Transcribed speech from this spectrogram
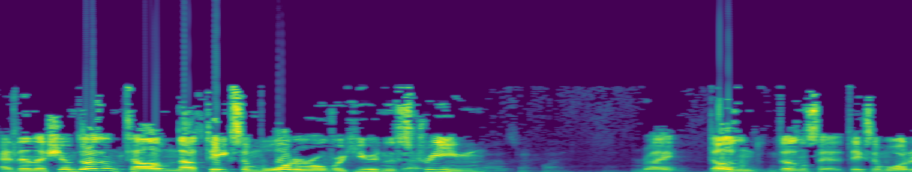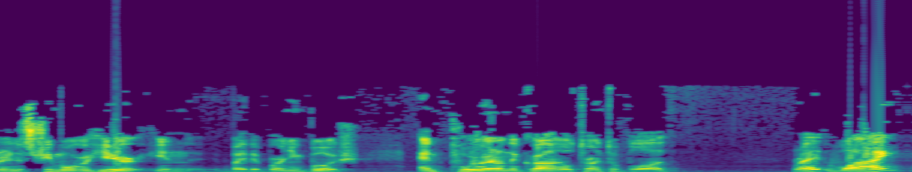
And then Hashem doesn't tell them, now take some water over here in the Right. stream, Oh, right? Doesn't doesn't say that. Take some water in the stream over here in by the burning bush and pour it on the ground. It'll turn to blood, right? Why?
